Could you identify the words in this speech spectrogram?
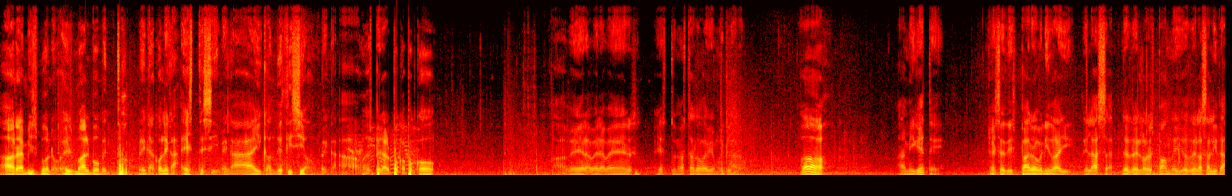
Ahora mismo no, es mal momento. Venga, colega, este sí. Venga, ahí con decisión. Venga, vamos a esperar poco a poco. A ver, a ver, a ver. Esto no está todavía muy claro. ¡Oh! Amiguete. Ese disparo ha venido allí, de desde el respawn de ellos, de la salida.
